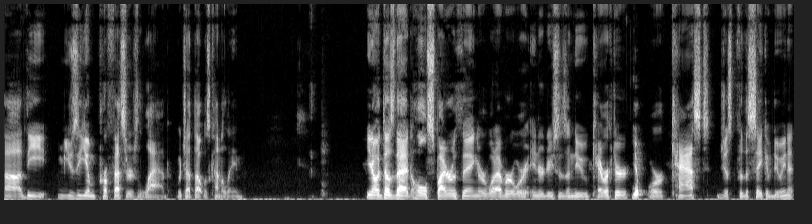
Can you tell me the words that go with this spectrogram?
uh, the museum professor's lab, which I thought was kind of lame. You know, it does that whole Spyro thing or whatever, where it introduces a new character Yep. or cast just for the sake of doing it.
